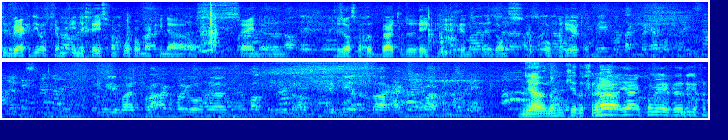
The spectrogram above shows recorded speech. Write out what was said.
Uh, werken die ook zeg maar, in de geest van Corpo Machina als zijn een gezelschap dat buiten de reguliere grenzen van de dans opereert? Je maar vragen van joh, uh, wat gebeurt er als je meerdere dagen achter ja, nog een keer de vraag? Ja, ja ik probeer even dingen van,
